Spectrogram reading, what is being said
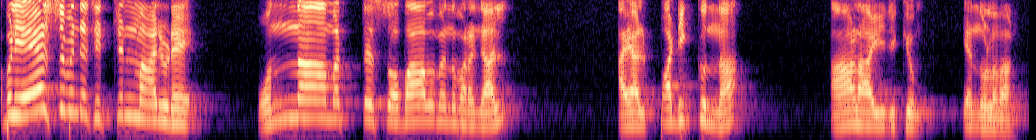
അപ്പോൾ യേശുവിന്റെ ശിഷ്യന്മാരുടെ ഒന്നാമത്തെ സ്വഭാവം എന്ന് പറഞ്ഞാൽ അയാൾ പഠിക്കുന്ന ആളായിരിക്കും എന്നുള്ളതാണ്.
